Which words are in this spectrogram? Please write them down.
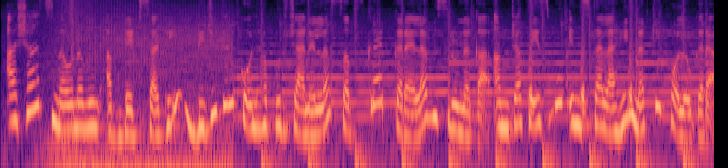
अशाच नवनवीन अपडेट्ससाठी डिजिटल कोल्हापूर चॅनेलला सबस्क्राईब करायला विसरू नका. आमच्या फेसबुक इन्स्टालाही नक्की फॉलो करा.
